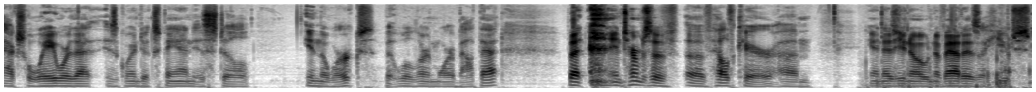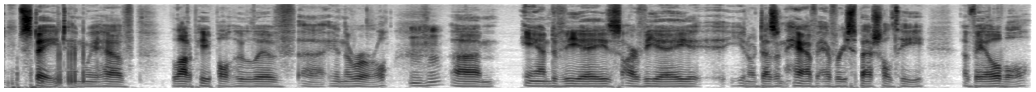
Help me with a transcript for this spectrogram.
actual way where that is going to expand is still in the works, but we'll learn more about that. But in terms of, of healthcare, um, and as you know, Nevada is a huge state, and we have a lot of people who live uh, in the rural. Mhm. Um, and VAs, our VA, you know, doesn't have every specialty available.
